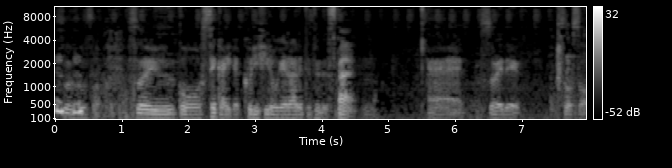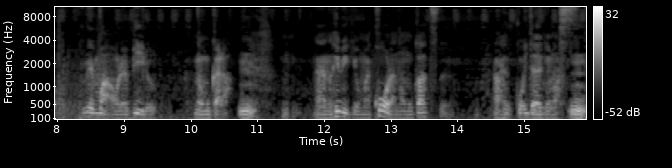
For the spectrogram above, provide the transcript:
そうそうそう。そういう、こう、世界が繰り広げられててですね。はい。うんえー、それで、そうそう。で、まあ、俺はビール飲むから、うん。あの、響きお前コーラ飲むかっつって、あ、こういただきます。うん。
